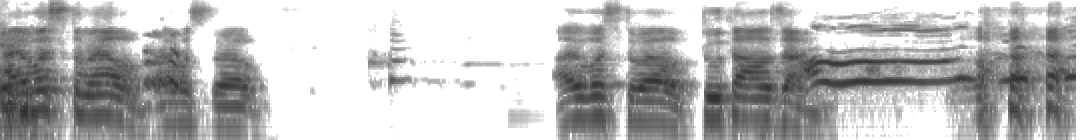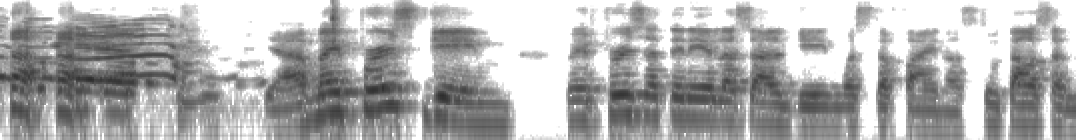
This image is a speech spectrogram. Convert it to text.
I was 12. I was 12. I was 12. 2000. Oh, Yeah. Yeah, my first game, my first Ateneo Lasal game was the finals, 2001.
